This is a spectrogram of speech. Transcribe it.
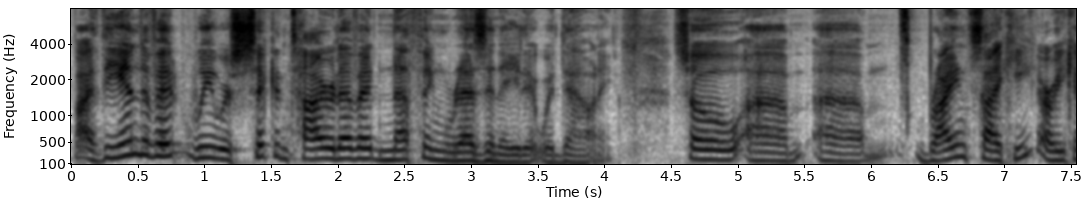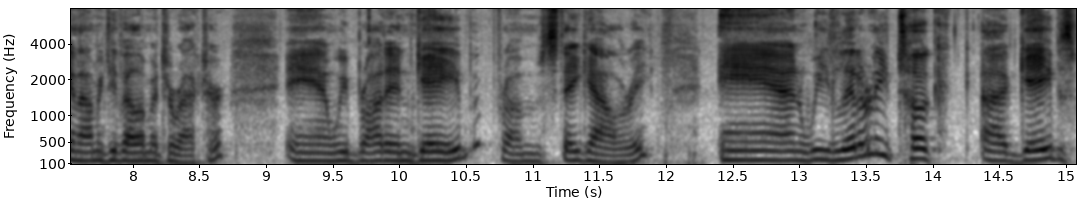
By the end of it, we were sick and tired of it. Nothing resonated with Downey. So um, um, Brian Saeki, our economic development director, and we brought in Gabe from Stay Gallery, and we literally took uh, Gabe's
